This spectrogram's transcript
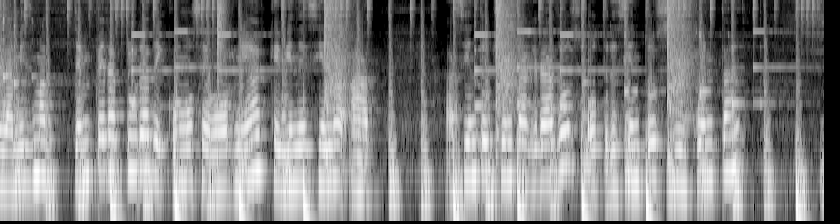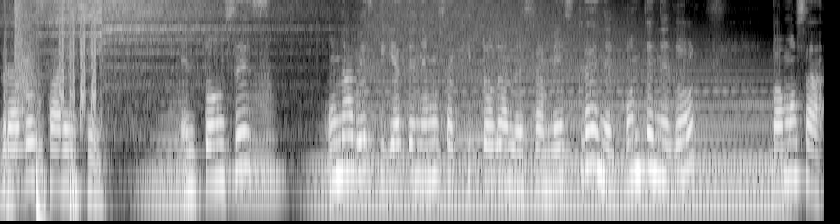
a la misma temperatura de cómo se va a hornear que viene siendo a, a 180 grados o 350 grados Fahrenheit. Entonces una vez que ya tenemos aquí toda nuestra mezcla en el contenedor vamos a,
